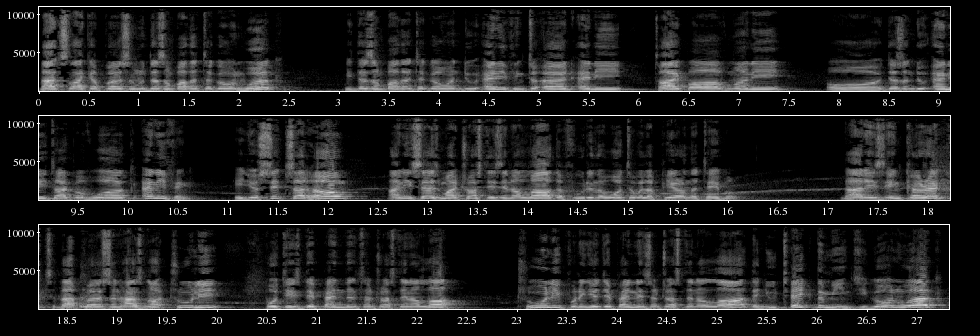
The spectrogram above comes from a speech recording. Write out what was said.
That's like a person who doesn't bother to go and work, he doesn't bother to go and do anything to earn any type of money, or doesn't do any type of work, anything. He just sits at home and he says, My trust is in Allah, the food and the water will appear on the table. That is incorrect. That person has not truly put his dependence and trust in Allah. Truly putting your dependence and trust in Allah, then you take the means. You go and work,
